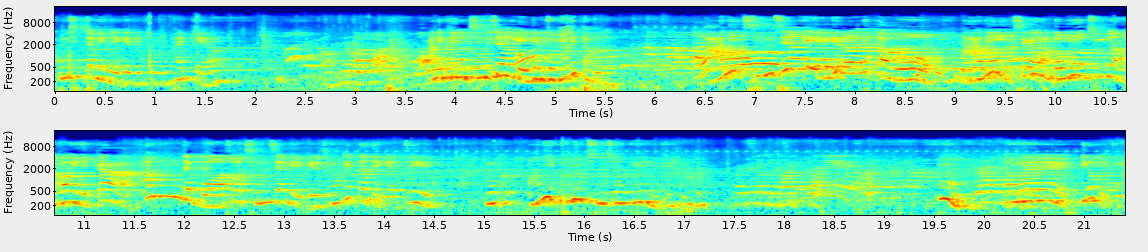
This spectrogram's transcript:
공식적인 얘기를 좀 할게요. 아니, 그냥 진지하게 얘기를 좀 하겠다고. 아니, 진지하게 얘기를 하겠다고. 아니, 지금 너무 중구난방이니까 한대 모아서 진지하게 얘기를 좀 하겠다는 얘기였지. 뭐, 그- 아니, 그냥 진지하게 얘기를. 응. 오늘 이런 거 있잖아.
